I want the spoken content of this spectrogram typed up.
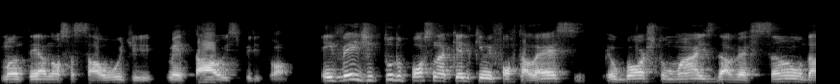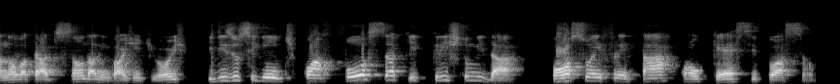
manter a nossa saúde mental e espiritual. Em vez de tudo posso naquele que me fortalece, eu gosto mais da versão da nova tradução da linguagem de hoje, que diz o seguinte: com a força que Cristo me dá, posso enfrentar qualquer situação.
